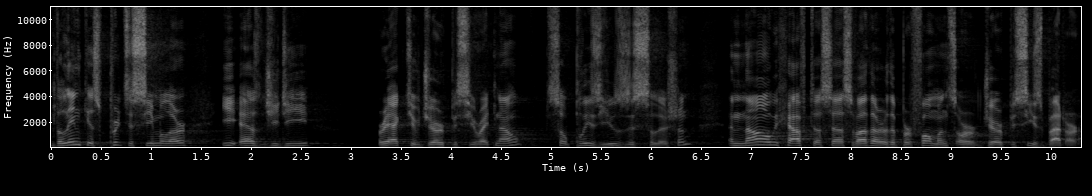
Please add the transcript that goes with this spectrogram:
The link is pretty similar, ESGD reactive gRPC right now. So please use this solution. And now we have to assess whether the performance or gRPC is better.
